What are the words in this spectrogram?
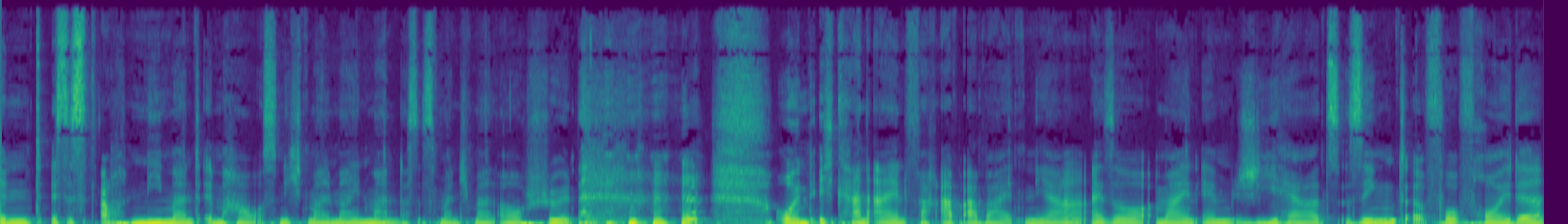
Und es ist auch niemand im Haus, nicht mal mein Mann. Das ist manchmal auch schön. und ich kann einfach abarbeiten, ja. Also mein MG-Herz singt äh, vor Freude.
